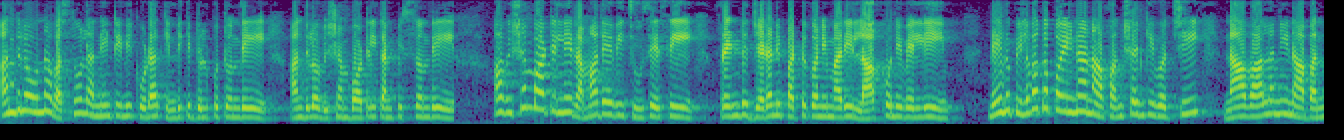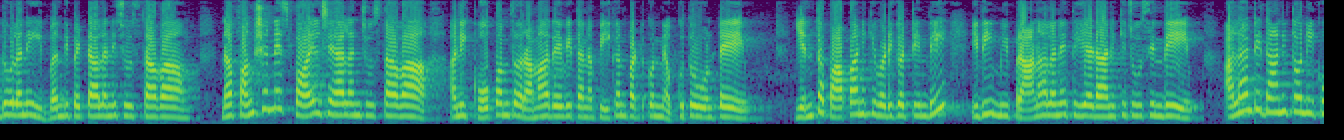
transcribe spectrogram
అందులో ఉన్న వస్తువులన్నింటినీ కూడా కిందికి దులుపుతుంది. అందులో విషం బాటిల్ కనిపిస్తుంది. ఆ విషం బాటిల్ని రమాదేవి చూసేసి ఫ్రెండ్ జడని పట్టుకొని మరీ లాక్కొని వెళ్ళి నేను పిలవకపోయినా నా ఫంక్షన్కి వచ్చి నా వాళ్ళని నా బంధువులని ఇబ్బంది పెట్టాలని చూస్తావా? నా ఫంక్షన్ని స్పాయిల్ చేయాలని చూస్తావా? అని కోపంతో రమాదేవి తన పీకను పట్టుకుని నొక్కుతూ ఉంటే ఎంత పాపానికి వడిగట్టింది? ఇది మీ ప్రాణాలనే తీయడానికి చూసింది. అలాంటి దానితో నీకు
